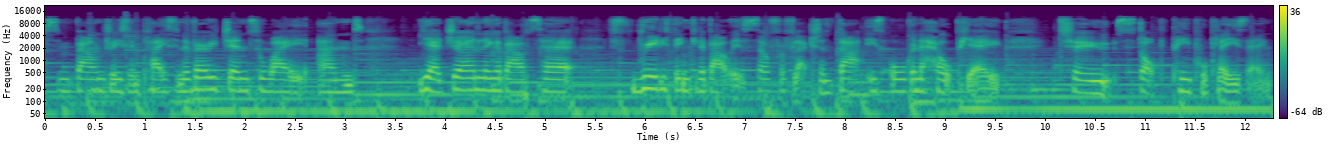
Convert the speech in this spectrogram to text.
some boundaries in place in a very gentle way and, yeah, journaling about it, really thinking about it, self reflection. That is all going to help you to stop people pleasing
